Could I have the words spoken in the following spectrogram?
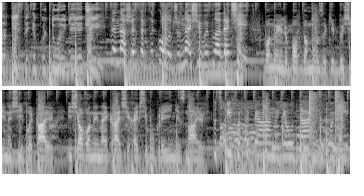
Артисти і культури діячі. Це наше серце коледжу, наші викладачі. Вони любов до музики в душі нашій плекають. І що вони найкращі, хай всі в Україні знають. Тут спів фортепіано, є ударні, духові,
